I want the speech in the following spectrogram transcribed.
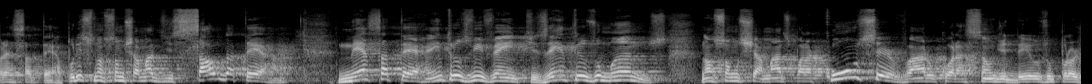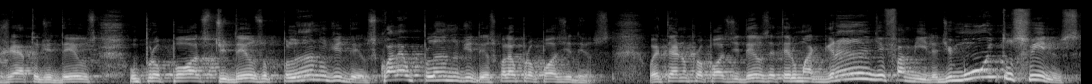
para essa terra. Por isso nós somos chamados de sal da terra. Nessa terra, entre os viventes, entre os humanos, nós somos chamados para conservar o coração de Deus, o projeto de Deus, o propósito de Deus, o plano de Deus. Qual é o plano de Deus? Qual é o propósito de Deus? O eterno propósito de Deus é ter uma grande família de muitos filhos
